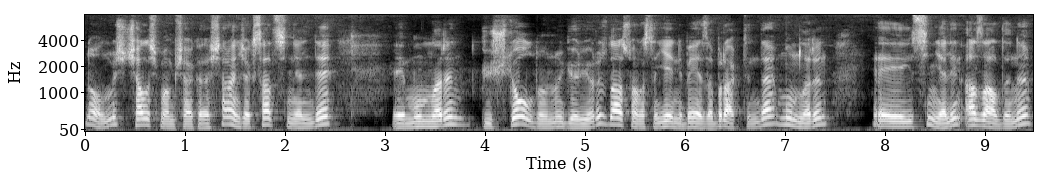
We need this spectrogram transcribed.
ne olmuş? Çalışmamış arkadaşlar. Ancak sat sinyalinde e, mumların güçlü olduğunu görüyoruz. Daha sonrasında yerini beyaza bıraktığında mumların e, sinyalin azaldığını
